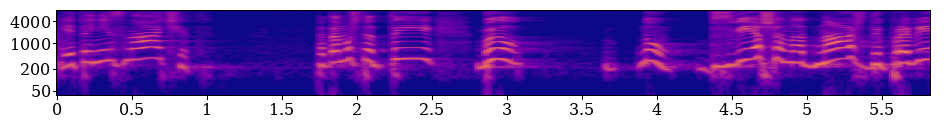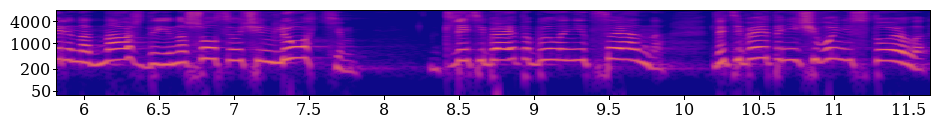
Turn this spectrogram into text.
Это не значит. Потому что ты был ну, взвешен однажды, проверен однажды и нашелся очень легким. Для тебя это было не ценно, для тебя это ничего не стоило,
